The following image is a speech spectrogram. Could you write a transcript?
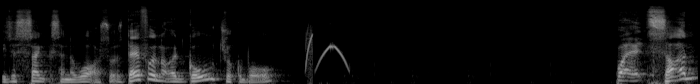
He just sinks in the water. So it's definitely not a gold chocobo. But it's something.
